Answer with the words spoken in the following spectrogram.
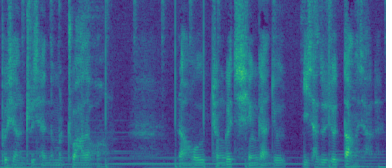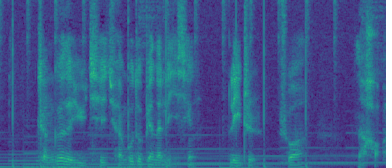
不像之前那么抓得慌了，然后整个情感就一下子就荡下来，整个的语气全部都变得理性、理智，说：“那好吧，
